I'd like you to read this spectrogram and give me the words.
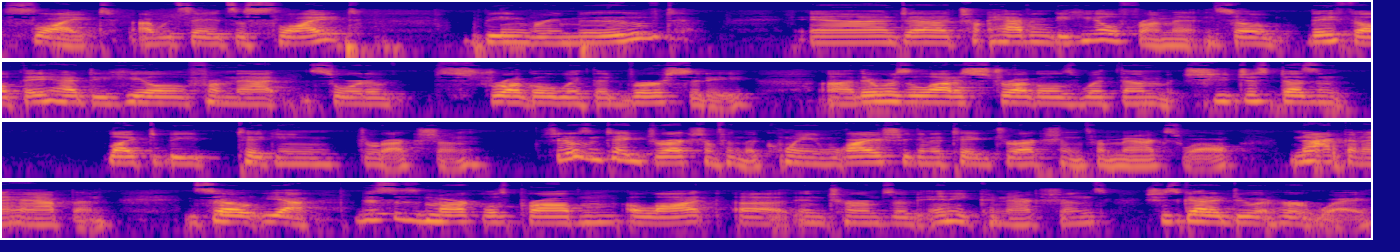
slight. I would say it's a slight being removed and uh, having to heal from it. And so they felt they had to heal from that sort of struggle with adversity. Uh, there was a lot of struggles with them. She just doesn't like to be taking direction. She doesn't take direction from the queen. Why is she going to take direction from Maxwell? Not going to happen. So, yeah, this is Markle's problem a lot uh, in terms of any connections. She's got to do it her way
